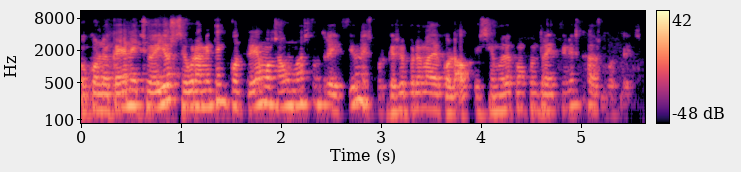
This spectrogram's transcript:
o, con lo que hayan hecho ellos, seguramente encontraríamos aún más contradicciones, porque es el problema de Colau, que se mueve con contradicciones cada dos por tres.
